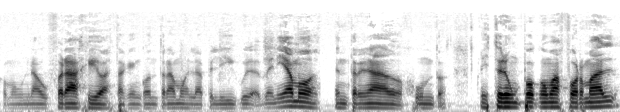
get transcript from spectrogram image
como un naufragio hasta que encontramos la película. Veníamos entrenados juntos. Esto era un poco más formal,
